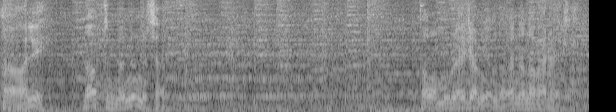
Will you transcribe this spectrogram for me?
Ha Ali, ne yaptın döndün mü sen? Tamam uğrayacağım yanına, benden haber bekle.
